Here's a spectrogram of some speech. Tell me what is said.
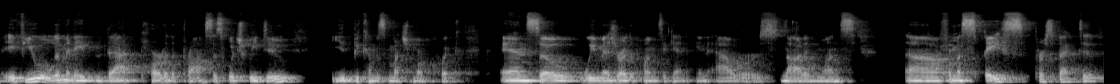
if you eliminate that part of the process, which we do, it becomes much more quick. And so we measure our deployments again in hours, not in months. Uh, from a space perspective,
